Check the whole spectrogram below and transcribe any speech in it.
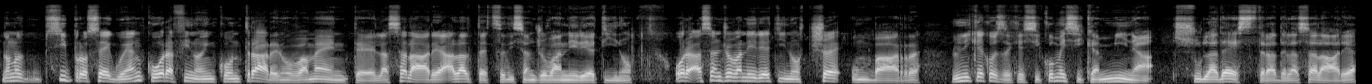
Non, si prosegue ancora fino a incontrare nuovamente la Salaria all'altezza di San Giovanni Reatino. Ora a San Giovanni Reatino c'è un bar L'unica cosa è che siccome si cammina sulla destra della Salaria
